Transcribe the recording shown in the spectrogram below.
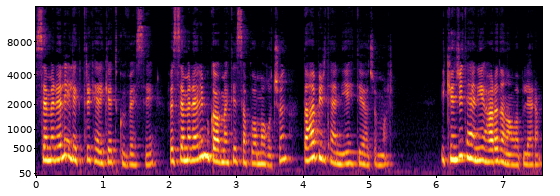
səmərəli elektrik hərəkət qüvvəsi və səmərəli müqaviməti hesablamaq üçün daha bir tənliyə ehtiyacım var. İkinci tənliyi haradan ala bilərəm?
